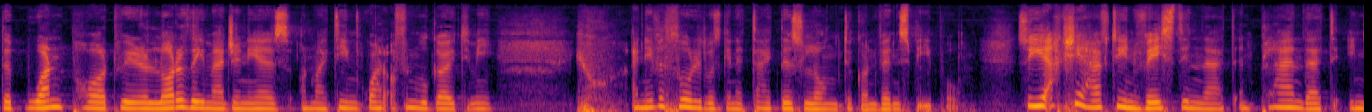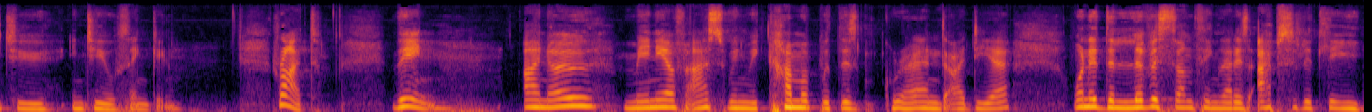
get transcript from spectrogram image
the one part where a lot of the Imagineers on my team quite often will go to me, I never thought it was going to take this long to convince people. So you actually have to invest in that and plan that into, into your thinking. Right, then I know many of us, when we come up with this grand idea, want to deliver something that is absolutely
